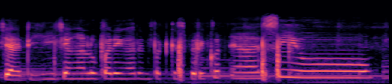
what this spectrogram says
Jadi jangan lupa dengerin podcast berikutnya. See you.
